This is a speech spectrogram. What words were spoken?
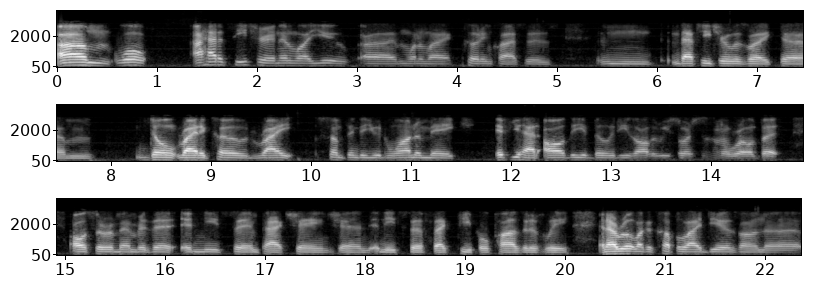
Um. Well, I had a teacher in NYU uh, in one of my coding classes. And that teacher was like, um, "Don't write a code. Write something that you'd want to make if you had all the abilities, all the resources in the world, but also remember that it needs to impact change and it needs to affect people positively. And I wrote like a couple ideas on a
